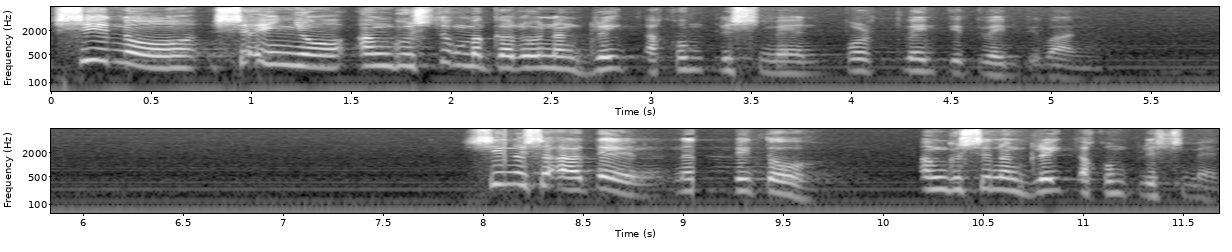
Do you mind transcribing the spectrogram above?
Sino sa inyo ang gustong magkaroon ng great accomplishment for 2021? Sino sa atin na narito ang gusto ng great accomplishment?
